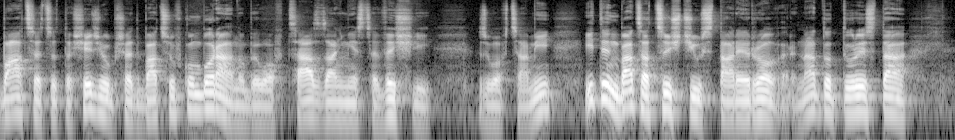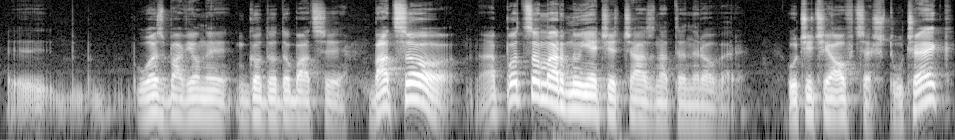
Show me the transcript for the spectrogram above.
bacę, co to siedział przed bacówką, bo rano było wca, zanim jeszcze wyszli z łowcami i ten baca czyścił stary rower. Na to turysta yy, łozbawiony go do, do bacy. Baco, a po co marnujecie czas na ten rower? Uczycie owce sztuczek?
